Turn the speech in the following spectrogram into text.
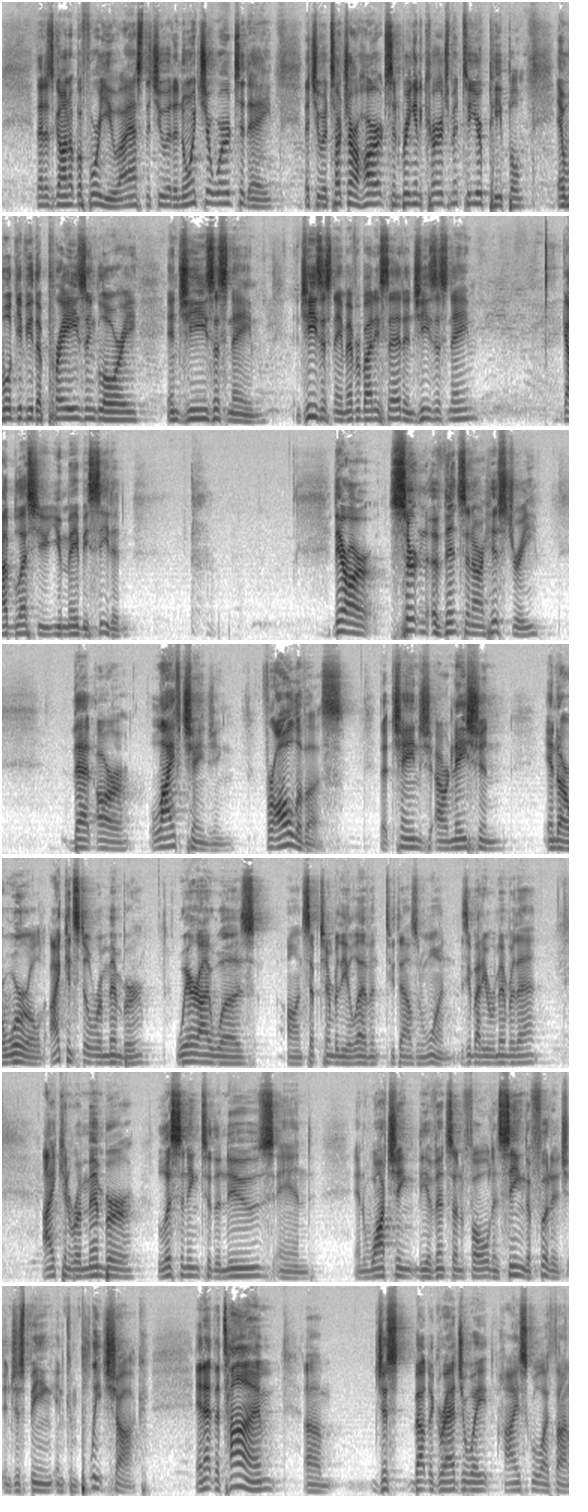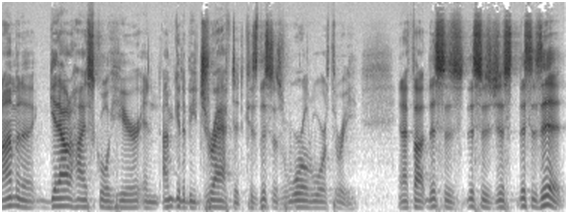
that has gone up before you. I ask that you would anoint your word today, that you would touch our hearts and bring encouragement to your people, and we'll give you the praise and glory in Jesus' name. In Jesus' name, everybody said, in Jesus' name. God bless you. You may be seated. There are certain events in our history that are life changing for all of us, that change our nation and our world. I can still remember where I was on September the 11th, 2001. Does anybody remember that? I can remember listening to the news and and watching the events unfold and seeing the footage and just being in complete shock. And at the time, um, just about to graduate high school, I thought I'm going to get out of high school here and I'm going to be drafted because this is World War III. And I thought this is this is just this is it,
